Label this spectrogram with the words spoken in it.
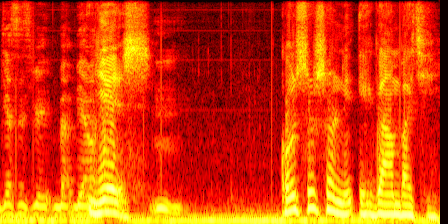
justice Bya- yes. Mm. constitution egamba ki?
